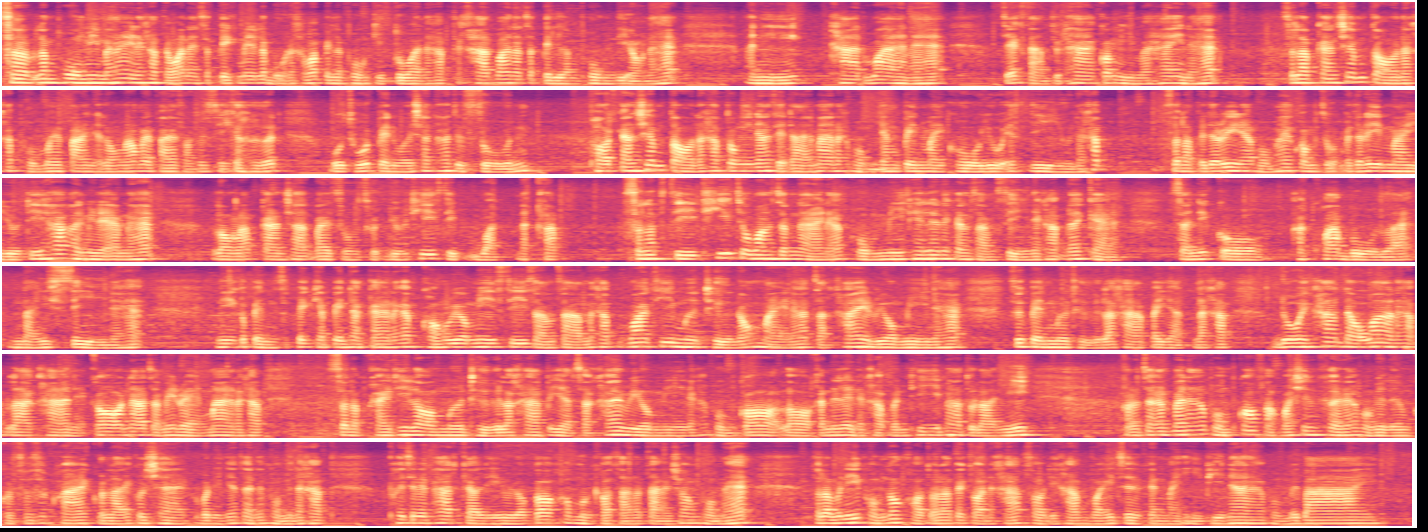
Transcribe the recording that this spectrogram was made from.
สำหรับลำโพงมีมาให้นะครับ แต่ว่าในสเปคไม่ระบุนะครับว่าเป็นลำโพงกี่ตัวนะครับ แต่คาดว่าน่าจะเป็นลำโพงเดียวนะฮะ อันนี้คาดว่านะฮะแจ็ค 3.5 ก็มีมาให้นะฮะสำหรับการเชื่อมต่อนะครับผม Wi-Fi เนี่ยรองรับ Wi-Fi 2.4 GHz บลูทูธเป็นเวอร์ชัน5.0 พอร์ตการเชื่อมต่อนะครับ ตรงนี้น่าเสียดายมากนะครับผมยังเป็น Micro USB อยู่นะครับสำหรับแบตเตอรี่นะครับผมให้ความจุแบตเตอรี่มาอยู่ที่ 5,000 มิลลิแอมป์นะฮะรองรับการชาร์จไวสูงสุดอยู่ที่ 10 วัตต์นะครับสำหรับสีที่จะวางจำหน่ายนะครับผมมีให้เลือกด้วยกัน3สีนะครับได้แก่ s a n i g o Aqua Blue และ Night Sea นะฮะนี่ก็เป็นสเปคอย่างเป็นทางการนะครับของ Realme C33 นะครับว่าที่มือถือน้องใหม่นะครับจากค่าย Realme นะฮะซึ่งเป็นมือถือราคาประหยัดนะครับโดยคาดเดาว่านะครับราคาเนี่ยก็น่าจะไม่แรงมากนะครับสำหรับใครที่รอมือถือราคาประหยัดจากค่าย Realme นะครับผมก็รอกันได้เลยนะครับวันที่ 25 ตุลานี้ ก่อนจากกันไปนะครับผมก็ฝากไว้เช่นเคยนะครับผมอย่าลืมกด subscribe กดไลค์กดแชร์กดกระดิ่งแจ้งเตือนให้ผมด้วยนะครับเพื่อจะไม่พลาดการรีวิวแล้วก็ข้อมูลข่าวสารต่างๆช่องผมนะฮะสำหรับวันนี้ผมต้องขอตัวลาไปก่อนนะครับ สวัสดีครับ ไว้เจอกันใหม่ EP หน้านะครับผมบ๊ายบาย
